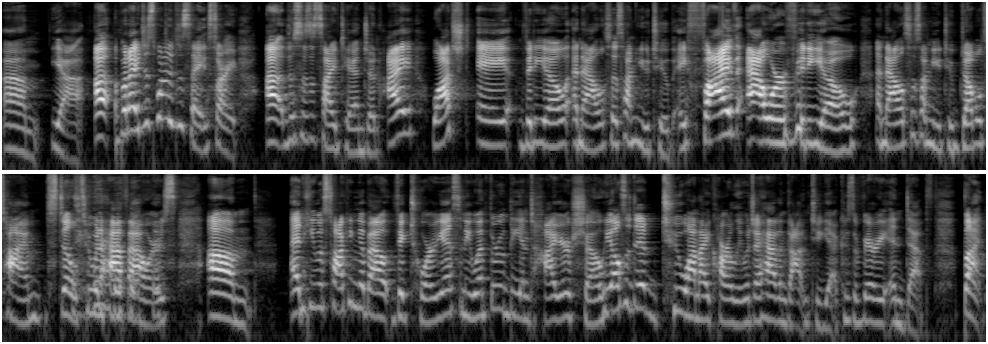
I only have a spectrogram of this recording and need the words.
Um, yeah. Uh, but I just wanted to say, sorry, uh, this is a side tangent. I watched a video analysis on YouTube, a five hour video analysis on YouTube, double time, still two and a half hours, um, and he was talking about Victorious, and he went through the entire show. He also did two on iCarly, which I haven't gotten to yet because they're very in depth. But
